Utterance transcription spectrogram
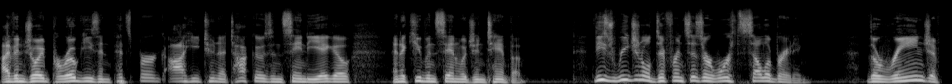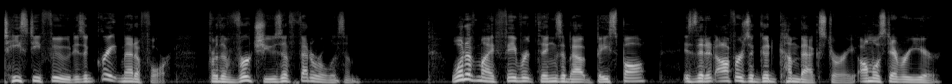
I've enjoyed pierogies in Pittsburgh, ahi tuna tacos in San Diego, and a Cuban sandwich in Tampa. These regional differences are worth celebrating. The range of tasty food is a great metaphor for the virtues of federalism. One of my favorite things about baseball is that it offers a good comeback story almost every year.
